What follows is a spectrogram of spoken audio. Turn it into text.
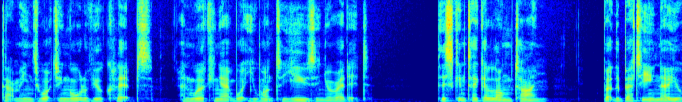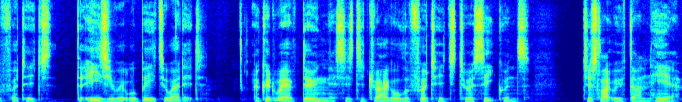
That means watching all of your clips and working out what you want to use in your edit. This can take a long time, but the better you know your footage, the easier it will be to edit. A good way of doing this is to drag all the footage to a sequence, just like we've done here.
